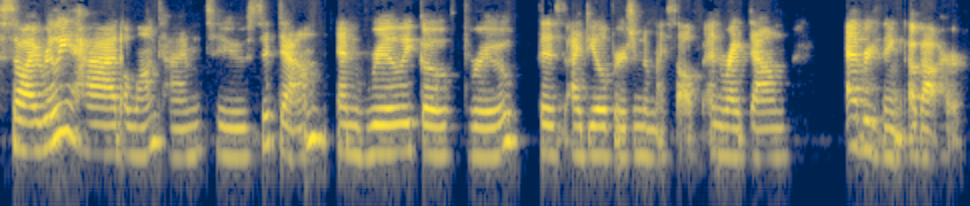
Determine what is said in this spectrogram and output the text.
So, I really had a long time to sit down and really go through this ideal version of myself and write down everything about her.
